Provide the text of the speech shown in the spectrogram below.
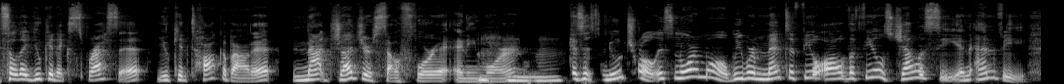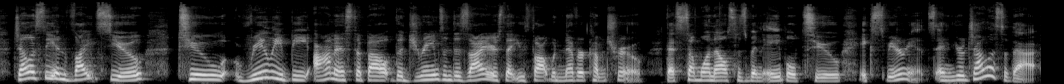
so that you can express it, you can talk about it, not judge yourself for it anymore because mm-hmm. it's neutral. It's normal. We were meant to feel all the feels, jealousy and envy. Jealousy invites you to really be honest about the dreams and desires that you thought would never come true, that someone else has been able to experience. And you're jealous of that.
